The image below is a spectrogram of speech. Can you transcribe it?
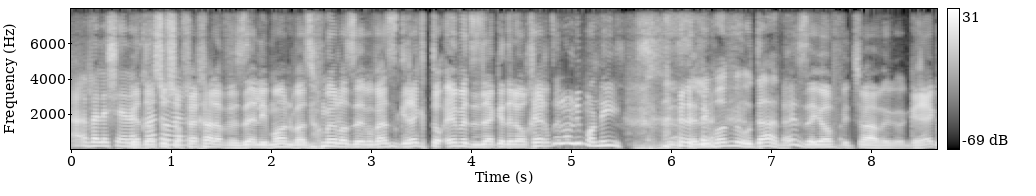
אבל לשאלתך, גדול אתה אומר... שופך עליו וזה לימון, ואז הוא אומר לו זה, ואז גרג טועם את זה, זה היה כדי להוכיח, זה לא לימוני. זה לימון מעודן. איזה יופי, תשמע, גרג,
